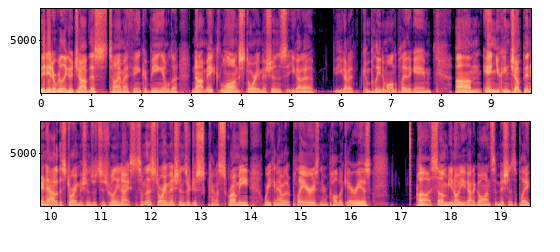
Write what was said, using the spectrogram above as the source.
they did a really good job this time, I think, of being able to not make long story missions that you got to you got to complete them all to play the game, um, and you can jump in and out of the story missions, which is really nice. And some of the story missions are just kind of scrummy, where you can have other players and they're in public areas. Uh, some, you know, you got to go on some missions to play,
